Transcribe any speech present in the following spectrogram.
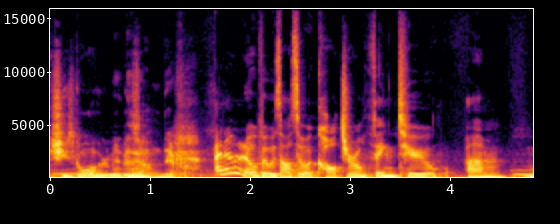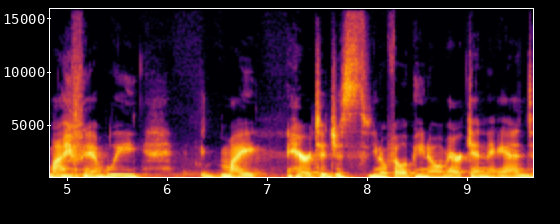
she's going through a little bit something different. I don't know if it was also a cultural thing too. Um, my family, my heritage is you know Filipino American, and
